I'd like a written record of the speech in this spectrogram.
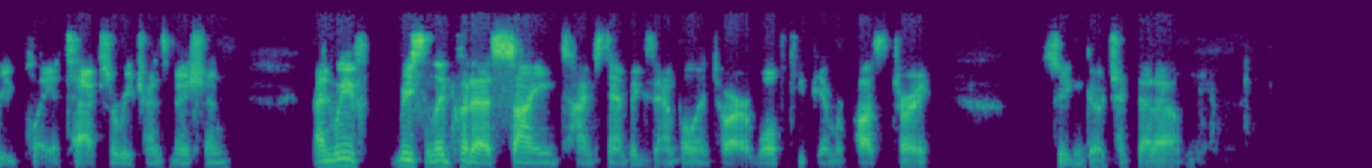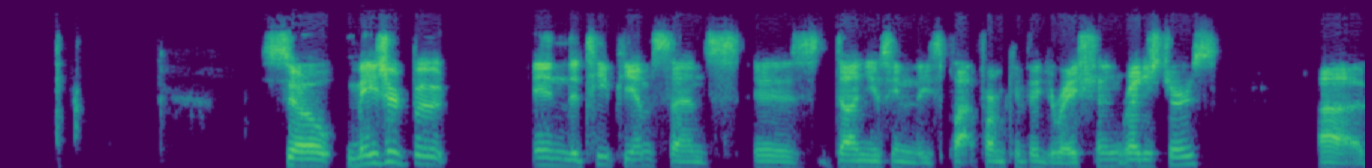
replay attacks or retransmission. And we've recently put a signed timestamp example into our Wolf TPM repository. So you can go check that out. So measured boot in the TPM sense is done using these platform configuration registers. Uh,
